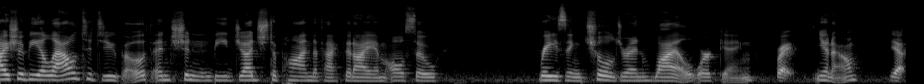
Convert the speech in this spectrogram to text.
I should be allowed to do both and shouldn't be judged upon the fact that I am also raising children while working, Right. you know? Yeah.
